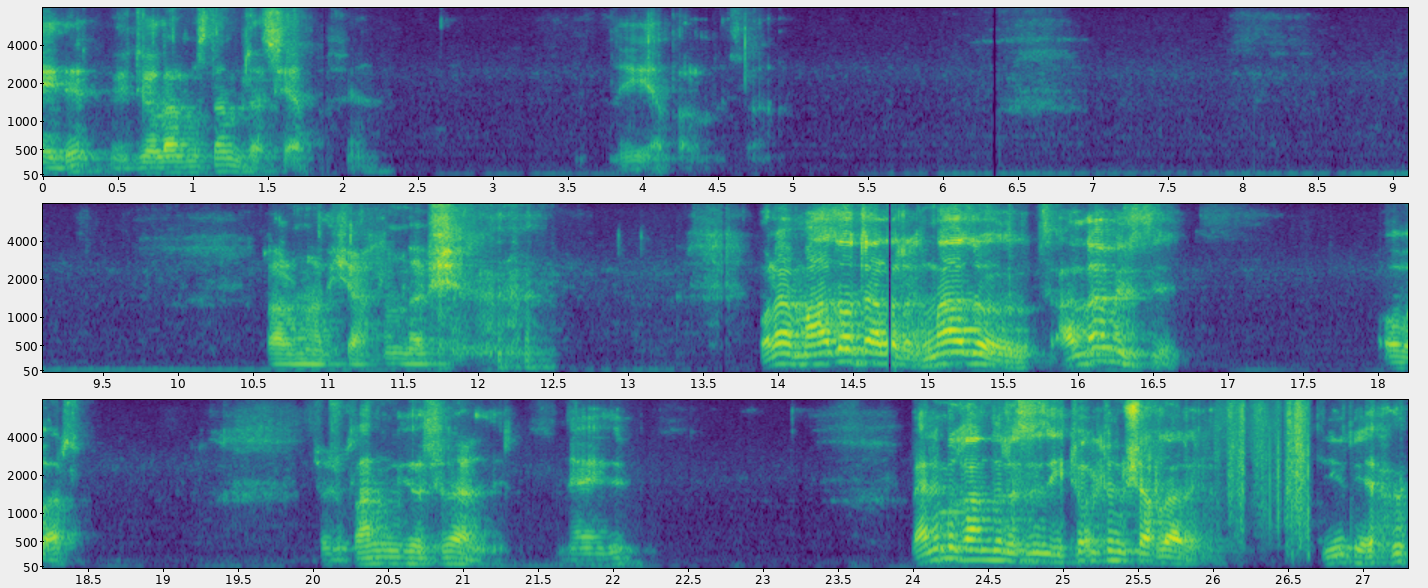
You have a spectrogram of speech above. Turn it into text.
Neydi? Videolarımızdan biraz şey yapmak ya. Neyi yapalım mesela? Kalmadı ki aklımda bir şey. Ulan mazot alırız mazot. Anlamışsın. O var. Çocukların videosu vardı. Neydi? Beni mi kandırırsınız it öldüm uşakları? Diyor ya.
